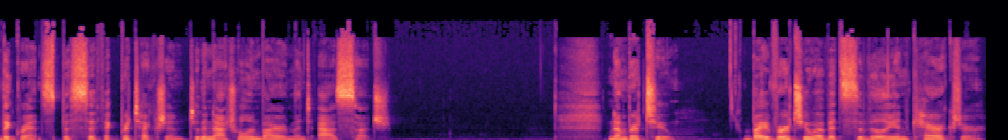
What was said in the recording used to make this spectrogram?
that grant specific protection to the natural environment as such. Number two, by virtue of its civilian character,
